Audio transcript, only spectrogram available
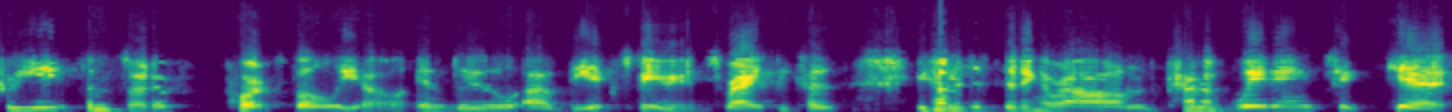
create some sort of portfolio in lieu of the experience, right? Because you're kind of just sitting around kind of waiting to get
